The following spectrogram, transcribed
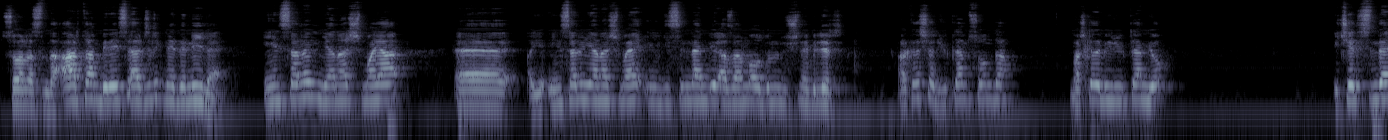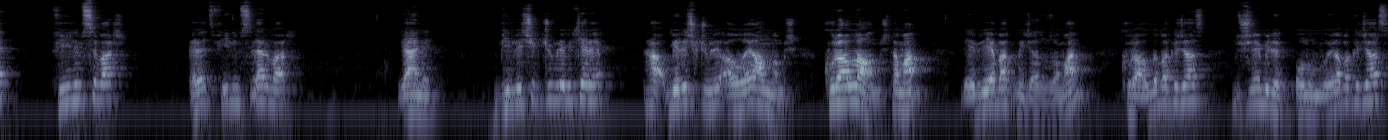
sonrasında artan bireyselcilik nedeniyle insanın yanaşmaya e, insanın yanaşmaya ilgisinden bir azalma olduğunu düşünebilir. Arkadaşlar yüklem sonda. Başka da bir yüklem yok. İçerisinde fiilimsi var. Evet fiilimsiler var. Yani birleşik cümle bir kere ha birleşik cümle olaya almamış. Kurallı almış. Tamam. Devreye bakmayacağız o zaman. Kurallı bakacağız. Düşünebilir olumluya bakacağız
